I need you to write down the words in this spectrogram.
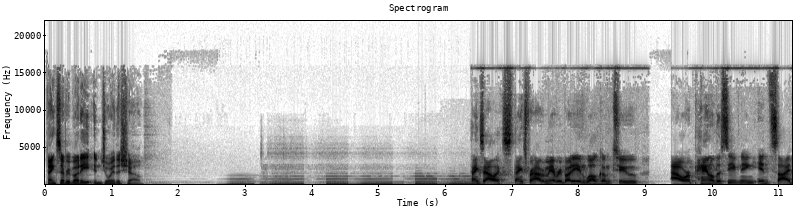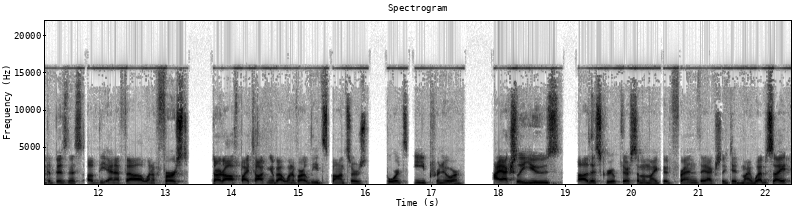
Thanks, everybody. Enjoy the show. Thanks, Alex. Thanks for having me, everybody, and welcome to our panel this evening inside the business of the NFL. I want to first start off by talking about one of our lead sponsors, Sports Epreneur. I actually use uh, this group. They're some of my good friends. They actually did my website,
